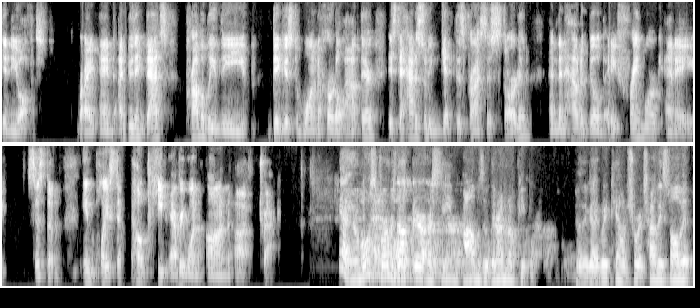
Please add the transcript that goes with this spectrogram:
in the office, right? And I do think that's probably the biggest one hurdle out there is to how to sort of get this process started and then how to build a framework and a system in place to help keep everyone on uh, track. Yeah, you know, most firms out there are seeing problems with they don't have enough people. You know, they've got a great talent shortage. How do they solve it?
